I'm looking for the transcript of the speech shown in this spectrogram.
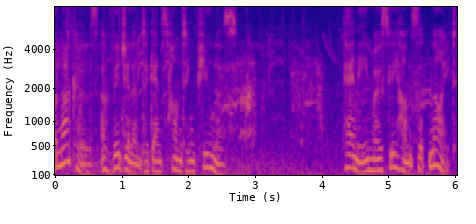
Guanacos are vigilant against hunting pumas. Penny mostly hunts at night,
